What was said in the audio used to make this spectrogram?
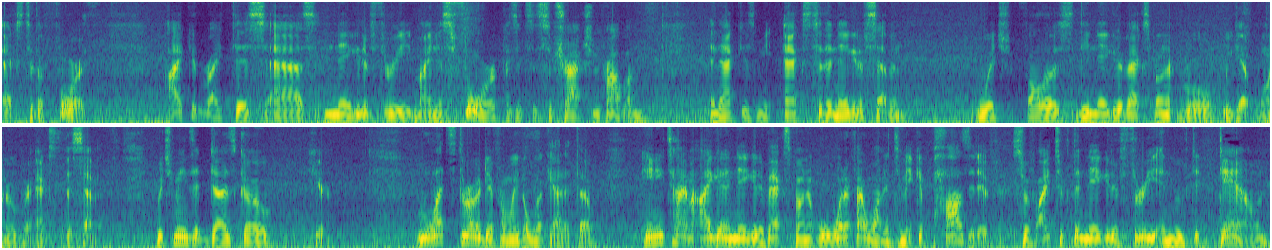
x to the fourth, I could write this as negative 3 minus 4, because it's a subtraction problem, and that gives me x to the negative 7 which follows the negative exponent rule, we get 1 over x to the 7th, which means it does go here. Let's throw a different way to look at it though. Anytime I get a negative exponent, well what if I wanted to make it positive? So if I took the negative 3 and moved it down,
